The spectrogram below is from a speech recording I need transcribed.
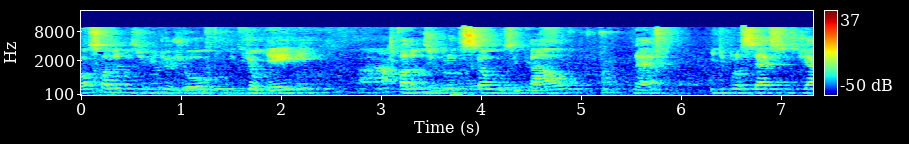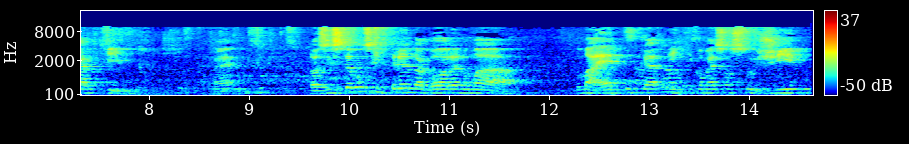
nós falamos de videojogo, de videogame, falamos de produção musical, né, e de processos de arquivo, né. Nós estamos entrando agora numa, numa época em que começam a surgir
